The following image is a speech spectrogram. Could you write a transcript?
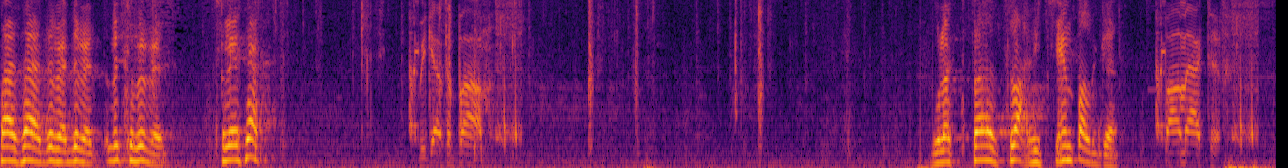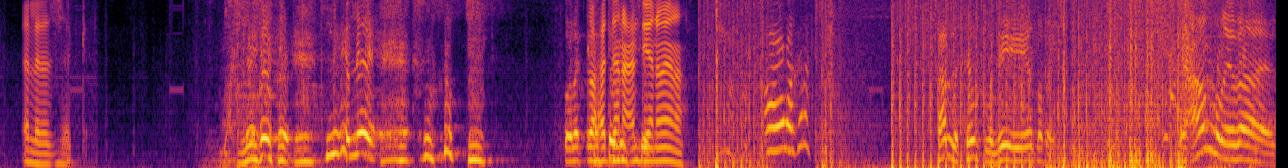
تعال تعال ابعد ابعد ركب ابعد سليتك We got the bomb. يقول لك فهد سلاح في 90 طلقه Bomb active. الا لزق ليه؟ ليه؟ ليه ولك واحد أنا عندي أنا وينه آه والله كرك خلك يطلق إيه يضرب يا عمري بس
